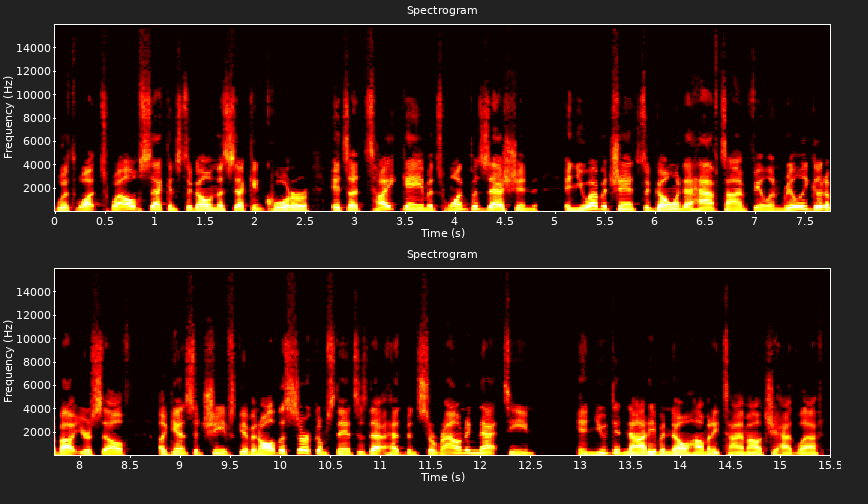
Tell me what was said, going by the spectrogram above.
with what 12 seconds to go in the second quarter. It's a tight game, it's one possession, and you have a chance to go into halftime feeling really good about yourself against the Chiefs, given all the circumstances that had been surrounding that team, and you did not even know how many timeouts you had left.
